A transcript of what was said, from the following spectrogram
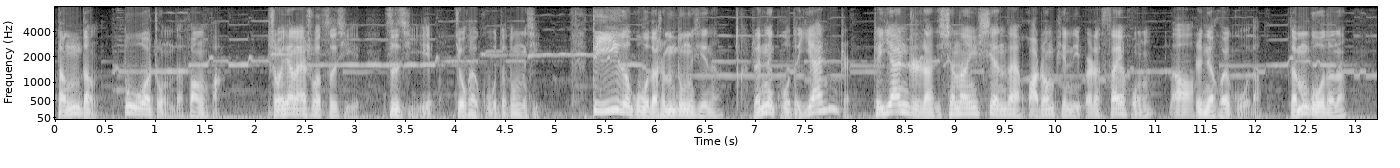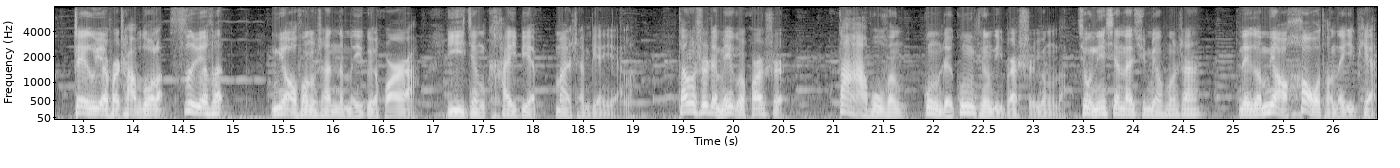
等等多种的方法。首先来说，慈禧自己就会鼓捣东西。第一个鼓捣什么东西呢？人家鼓捣胭脂，这胭脂呢，就相当于现在化妆品里边的腮红，哦，人家会鼓捣。怎么鼓捣呢？这个月份差不多了，四月份，妙峰山的玫瑰花啊，已经开遍漫山遍野了。当时这玫瑰花是大部分供这宫廷里边使用的，就您现在去妙峰山那个庙后头那一片，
